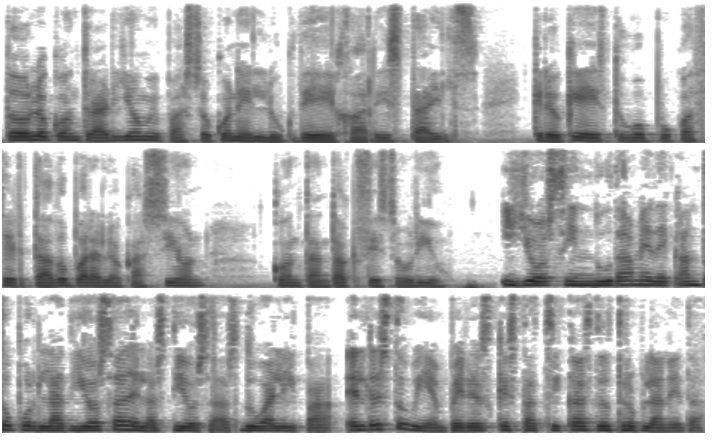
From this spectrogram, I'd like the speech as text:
Todo lo contrario me pasó con el look de Harry Styles. Creo que estuvo poco acertado para la ocasión, con tanto accesorio. Y yo, sin duda, me decanto por la diosa de las diosas, Dua Lipa. El resto bien, pero es que esta chica es de otro planeta.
